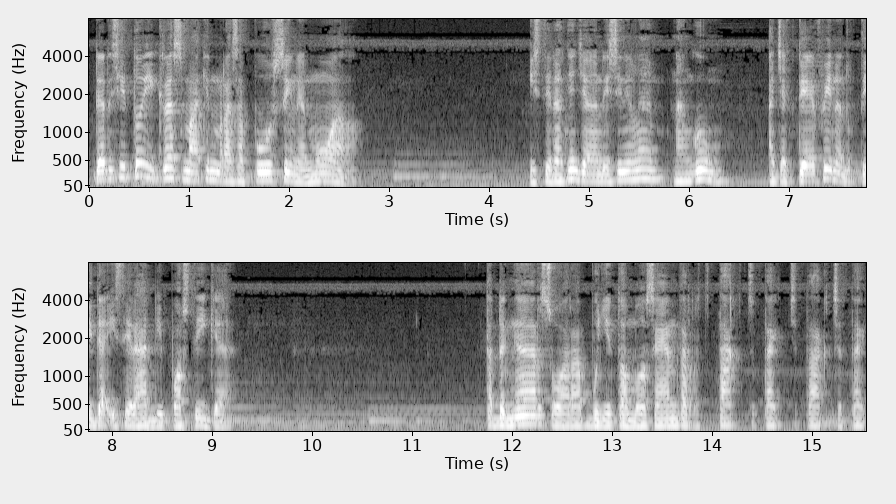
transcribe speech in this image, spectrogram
Dari situ Igras semakin merasa pusing dan mual. Istirahatnya jangan di sini lem, nanggung. Ajak Devin untuk tidak istirahat di pos 3. Terdengar suara bunyi tombol senter, cetak, cetak, cetak, cetak.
